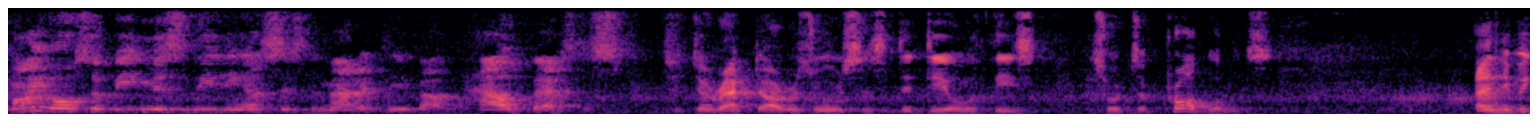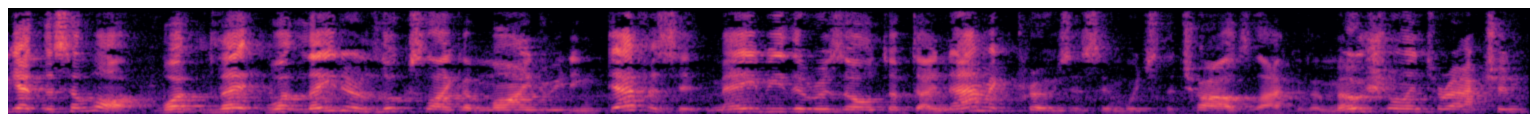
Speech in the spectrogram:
might also be misleading us systematically about how best to, to direct our resources to deal with these sorts of problems. And we get this a lot. What, la- what later looks like a mind reading deficit may be the result of dynamic process in which the child's lack of emotional interaction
